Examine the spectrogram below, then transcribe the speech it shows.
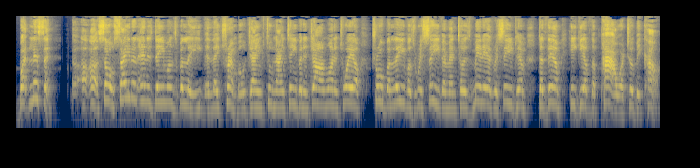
But listen, uh, uh, uh, so Satan and his demons believe and they tremble, James 2.19. But in John 1 and 12, true believers receive him, and to as many as received him, to them he give the power to become.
